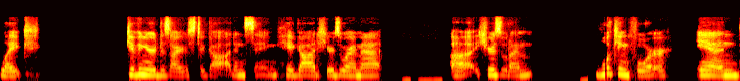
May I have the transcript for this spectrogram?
like giving your desires to God and saying, "Hey God, here's where I'm at. Uh, here's what I'm looking for, and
